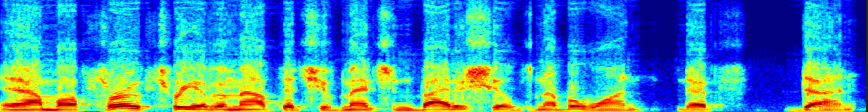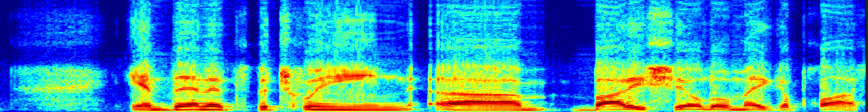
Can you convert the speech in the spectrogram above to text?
and I'm gonna throw three of them out that you've mentioned. VitaShield's number one. That's done, and then it's between um, Body Shield Omega Plus,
